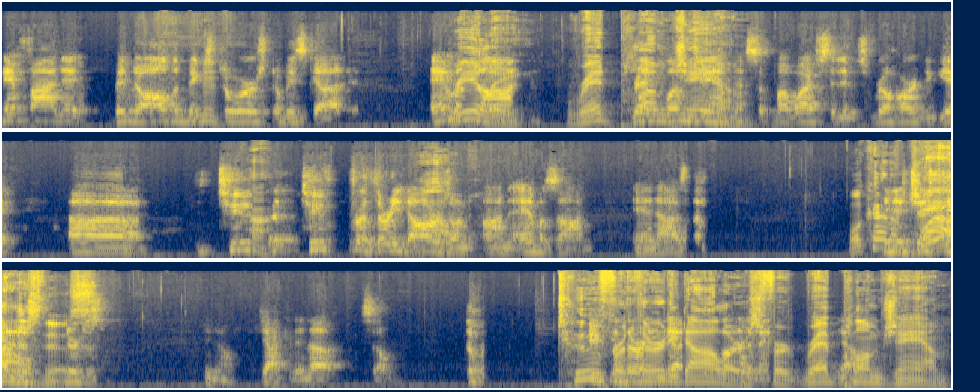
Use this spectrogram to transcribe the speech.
Can't find it. Been to all the big stores. Nobody's got it. Amazon. Really, red Red plum, plum jam. jam. That's what my wife said. It's real hard to get. Uh, two Huh. two for thirty dollars on, on Amazon, and I was like, What kind of it's just, jam they're is just, they're this? just, you know, jacking it up. So Two Two for for 30, thirty yeah. dollars for red Yeah. plum jam.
